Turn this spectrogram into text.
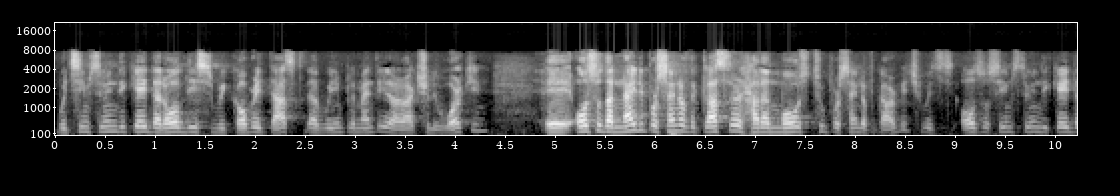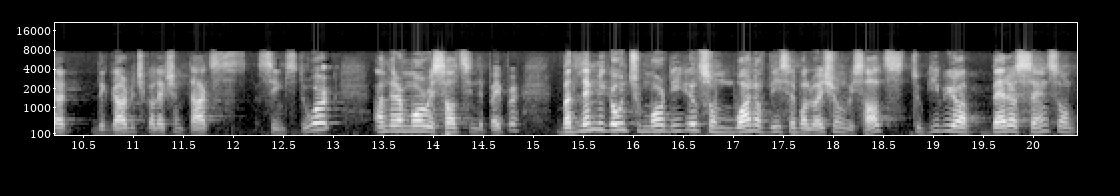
which seems to indicate that all these recovery tasks that we implemented are actually working. Uh, also, that 90% of the cluster had at most 2% of garbage, which also seems to indicate that the garbage collection task seems to work. And there are more results in the paper. But let me go into more details on one of these evaluation results to give you a better sense of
